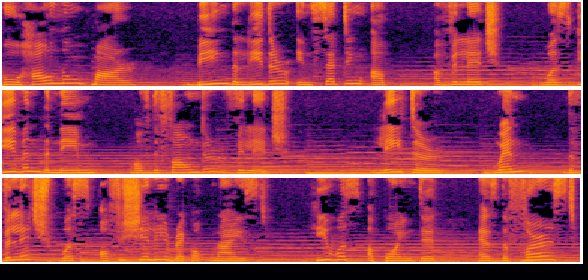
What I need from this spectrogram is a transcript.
Pu Haolung Mar, being the leader in setting up a village, was given the name of the founder village. Later, when the village was officially recognized, he was appointed as the first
